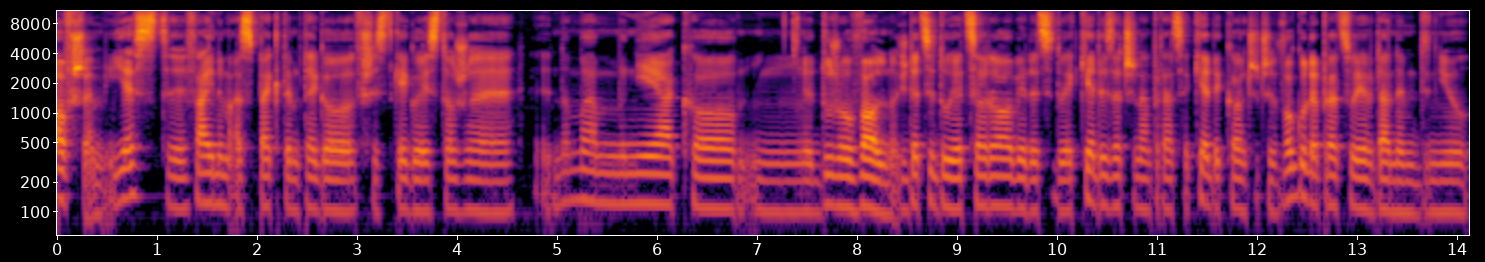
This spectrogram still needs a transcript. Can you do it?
owszem, jest y, fajnym aspektem tego wszystkiego jest to, że y, no, mam niejako mm, dużą wolność. Decyduję, co robię, decyduję, kiedy zaczynam pracę, kiedy kończę, czy w ogóle pracuję w danym dniu.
